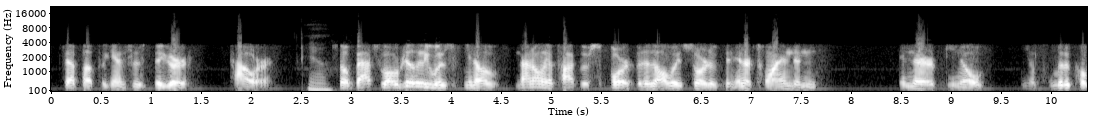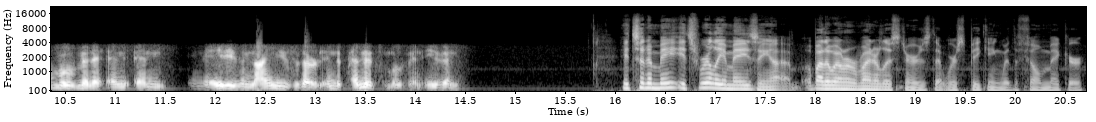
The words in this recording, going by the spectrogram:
step up against this bigger power. Yeah. So basketball really was, you know, not only a popular sport, but has always sort of been intertwined in in their, you know, you know, political movement and and in the 80s and 90s, their independence movement even. It's an ama- It's really amazing. Uh, by the way, I want to remind our listeners that we're speaking with the filmmaker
